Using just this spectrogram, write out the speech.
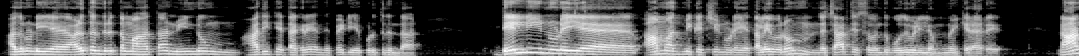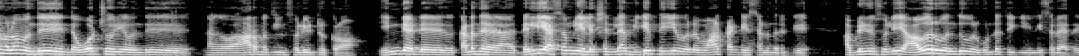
அதனுடைய அழுத்தம் திருத்தமாகத்தான் மீண்டும் ஆதித்ய தாக்கரே அந்த பேட்டியை கொடுத்திருந்தார். டெல்லியினுடைய ஆம் ஆத்மி கட்சியினுடைய தலைவரும் இந்த சார்ஜஸ் வந்து பொதுவெளியில முன்வைக்கிறாரு. நாங்களும் வந்து இந்த ஓட்சோரியை வந்து நாங்க ஆரம்பத்துல சொல்லிட்டு இருக்கிறோம். எங்க டெ- கடந்த டெல்லி அசெம்பிளி எலெக்ஷன்ல மிகப்பெரிய ஒரு மால் பிராக்டிஸ் நடந்திருக்கு அப்படின்னு சொல்லி அவர் வந்து ஒரு குண்டை தூக்கி வீசுறாரு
